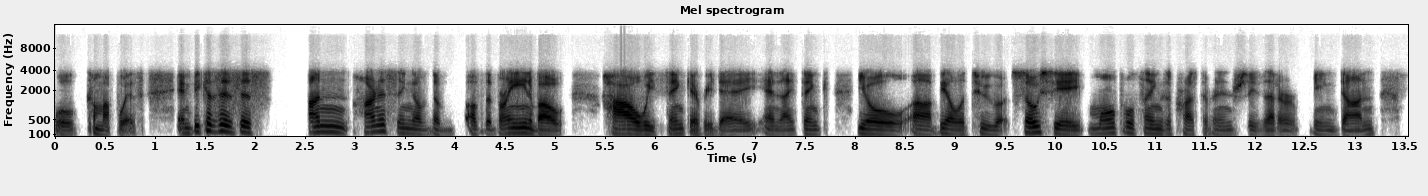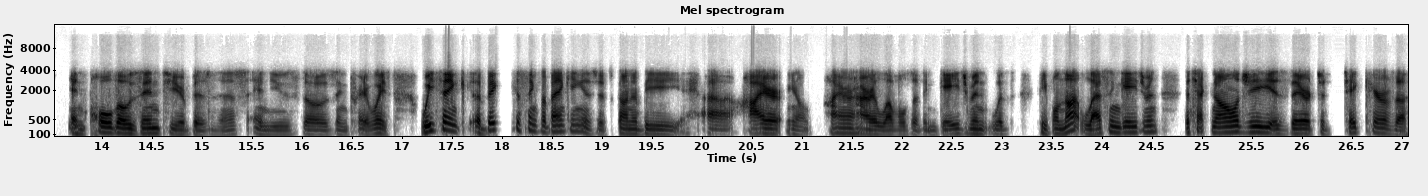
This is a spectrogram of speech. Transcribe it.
will come up with. And because there's this unharnessing of the of the brain about how we think every day. And I think you'll uh, be able to associate multiple things across different industries that are being done and pull those into your business and use those in creative ways. We think the biggest thing for banking is it's going to be uh, higher, you know, higher and higher levels of engagement with people, not less engagement. The technology is there to take care of the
